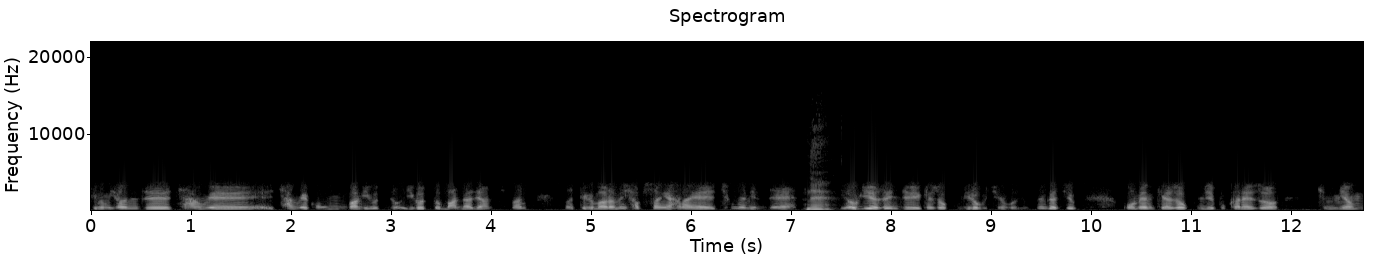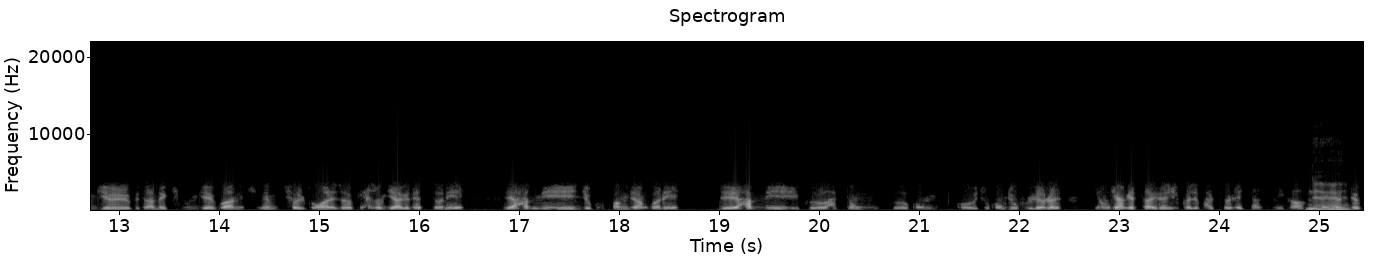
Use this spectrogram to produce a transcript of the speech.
지금 현재 장외 장외 공방이거든요. 이것도 만나지 않지만 어떻게 말하면 협상의 하나의 측면인데 네. 여기에서 이제 계속 밀어붙이는 거죠. 그러니까 즉 보면 계속 이제 북한에서 김영길 그다음에 김계관, 김영철 동안에서 계속 이야기를 했더니 이제 한미 이제 국방장관이 이제 한미 그 합동 그공 공중 훈련을 연기하겠다 이런 식까지 발표를 했지 않습니까? 네. 그러니까 즉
